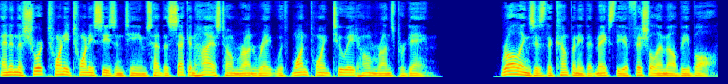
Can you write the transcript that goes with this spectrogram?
and in the short 2020 season, teams had the second highest home run rate with 1.28 home runs per game. Rawlings is the company that makes the official MLB ball.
